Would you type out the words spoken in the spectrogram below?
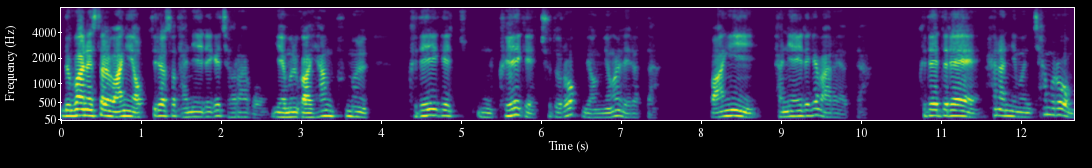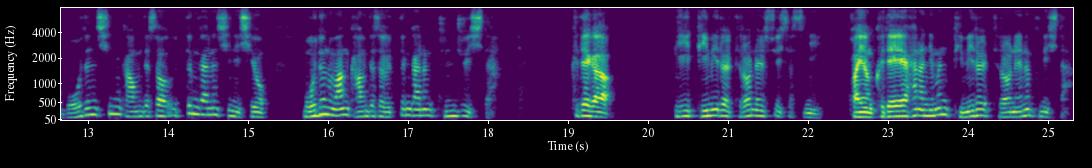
느부갓네살 왕이 엎드려서 다니엘에게 절하고 예물과 향품을 그대에게 음, 그에게 주도록 명령을 내렸다. 왕이 다니엘에게 말하였다. 그대들의 하나님은 참으로 모든 신 가운데서 으뜸가는 신이시요 모든 왕 가운데서 으뜸가는 군주이시다. 그대가 이 비밀을 드러낼 수 있었으니 과연 그대의 하나님은 비밀을 드러내는 분이시다.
